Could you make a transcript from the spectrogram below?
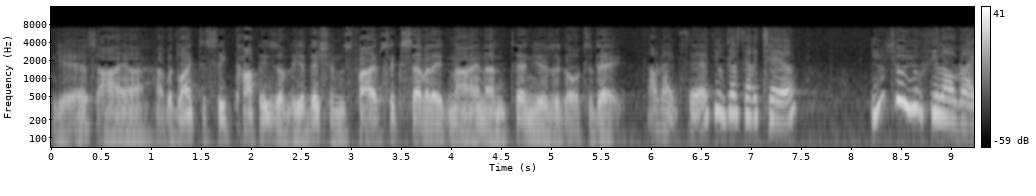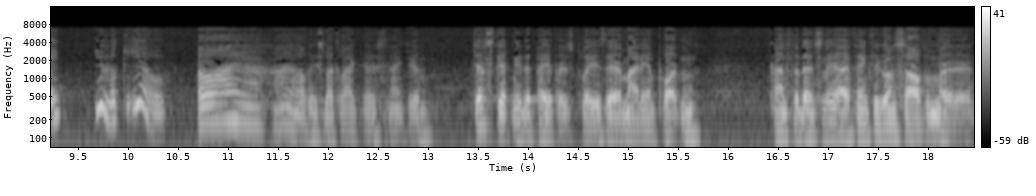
Yes, I, uh, I would like to see copies of the editions five, six, seven, eight, nine, and ten years ago today. All right, sir. If you'll just have a chair. You sure you'll feel all right? You look ill. Oh, I, uh, I always look like this, thank you. Just get me the papers, please. They're mighty important. Confidentially, I think they're going to solve a murder.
